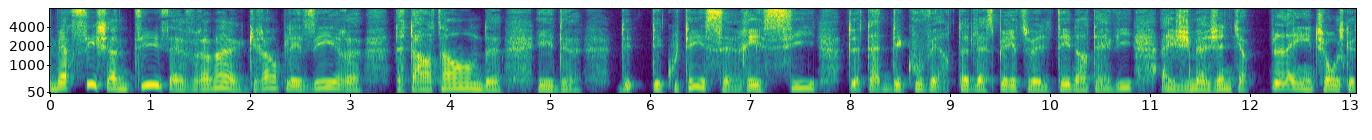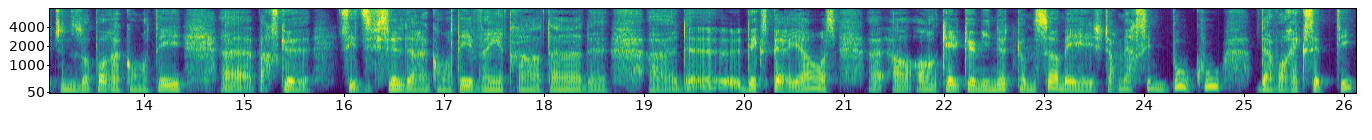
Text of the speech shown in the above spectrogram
merci Shanti. C'est vraiment un grand plaisir de t'entendre et de- d'écouter ce récit de ta découverte de la spiritualité dans ta vie. J'imagine qu'il y a plein de choses que tu nous as pas racontées euh, parce que c'est difficile de raconter 20, 30 ans de, euh, de- d'expérience euh, en, en quelques minutes comme ça, mais je te remercie beaucoup d'avoir accepté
